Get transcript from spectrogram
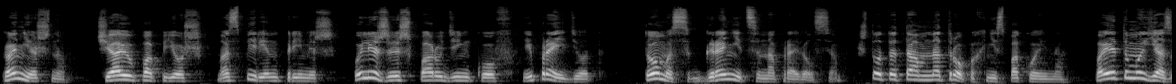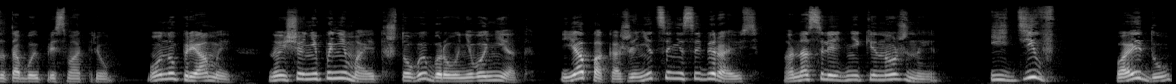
«Конечно. Чаю попьешь, аспирин примешь, полежишь пару деньков и пройдет». Томас к границе направился. Что-то там на тропах неспокойно. Поэтому я за тобой присмотрю. Он упрямый, но еще не понимает, что выбора у него нет. Я пока жениться не собираюсь, а наследники нужны. Иди в... Пойду,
